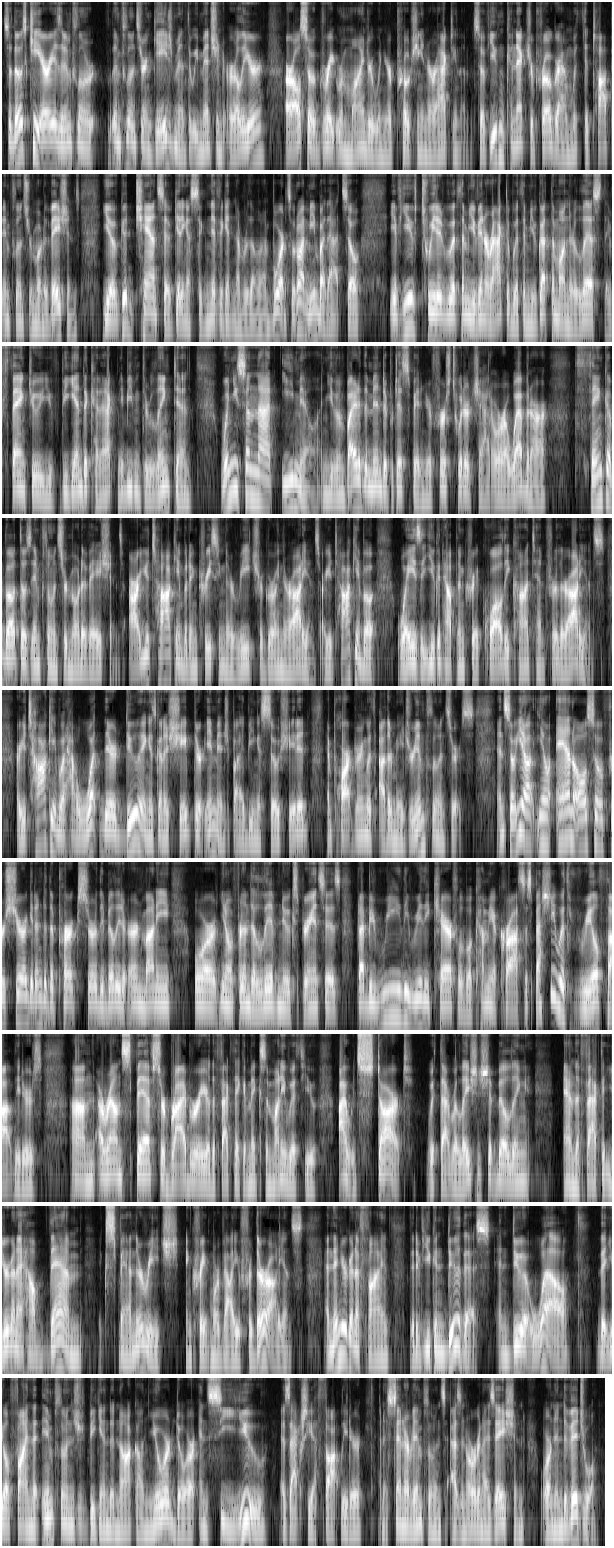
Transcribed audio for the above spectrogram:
So, those key areas of influ- influencer engagement that we mentioned earlier are also a great reminder when you're approaching interacting them. So, if you can connect your program with the top influencer motivations, you have a good chance of getting a significant number of them on board. So, what do I mean by that? So, if you've tweeted with them, you've interacted with them, you've got them on their list, they've thanked you, you've begun to connect, maybe even through LinkedIn. When you send that email and you've invited them in to participate in your first Twitter chat or a webinar, think about those influencer motivations. Are you talking about increasing their reach or growing their audience? Are you talking about ways that you can help them create quality content for their audience? Are you talking about how what they're doing is going to shape their image by being associated and partnering with other major influencers? And so, you know, you know, and also for sure get into the perks or the ability to earn money or you know for them to live new experiences but i'd be really really careful about coming across especially with real thought leaders um, around spiffs or bribery or the fact they can make some money with you. I would start with that relationship building and the fact that you're going to help them expand their reach and create more value for their audience. And then you're going to find that if you can do this and do it well that you'll find that influencers begin to knock on your door and see you as actually a thought leader and a center of influence as an organization or an individual.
